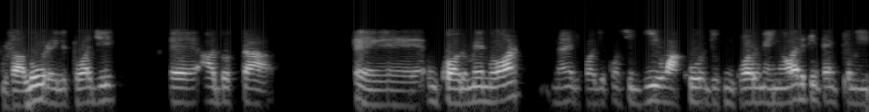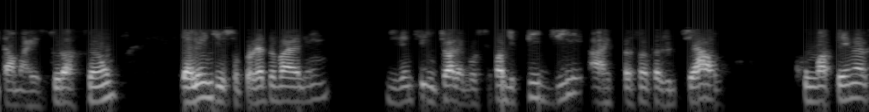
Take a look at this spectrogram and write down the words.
por valor, ele pode é, adotar é, um quórum menor, né? ele pode conseguir um acordo com um quórum menor e tentar implementar uma restauração e, além disso, o projeto vai além, dizendo o seguinte, olha, você pode pedir a recuperação extrajudicial com apenas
